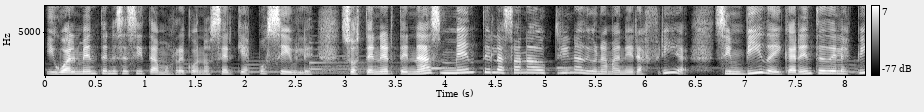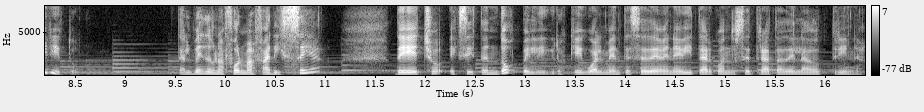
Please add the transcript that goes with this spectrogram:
igualmente necesitamos reconocer que es posible sostener tenazmente la sana doctrina de una manera fría, sin vida y carente del espíritu. Tal vez de una forma farisea de hecho, existen dos peligros que igualmente se deben evitar cuando se trata de la doctrina.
